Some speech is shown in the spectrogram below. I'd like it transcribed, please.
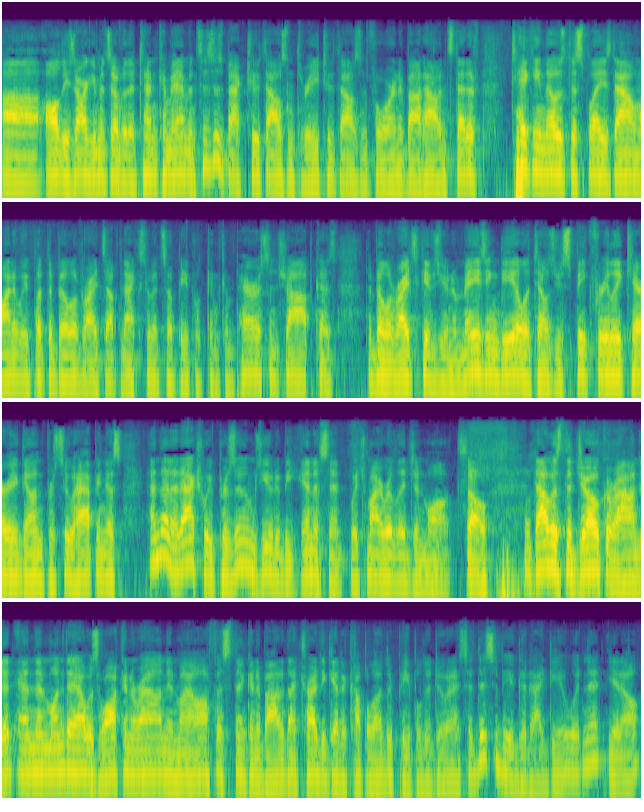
uh, all these arguments over the Ten Commandments. This is back 2003, 2004, and about how instead of taking those displays down, why don't we put the Bill of Rights up next to it so people can comparison shop? Because the Bill of Rights gives you an amazing deal. It tells you speak freely, carry a gun, pursue happiness, and then it actually presumes you to be innocent, which my religion won't. So that was the joke around it. And then one day I was walking around in my office thinking about it. I tried to get a couple other people to do it. I said, this would be a good idea, wouldn't it? You know?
